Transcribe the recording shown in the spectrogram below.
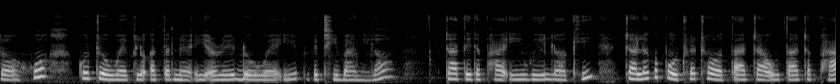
တော်ဟုကိုတိုဝဲကလအတနေဤအရေဒိုဝဲဤပကတိပါနီလောတာတိတဖာဤဝီလော်ခီတာလကပိုထွတ်ထောတာတာဥတာတဖာ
